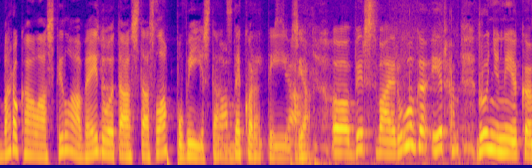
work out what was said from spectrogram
barokālā stilā veidotās tās lapu vijas, tādas dekoratīvas. Jā. Jā. Uh, virs vairoga ir bruņinieka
